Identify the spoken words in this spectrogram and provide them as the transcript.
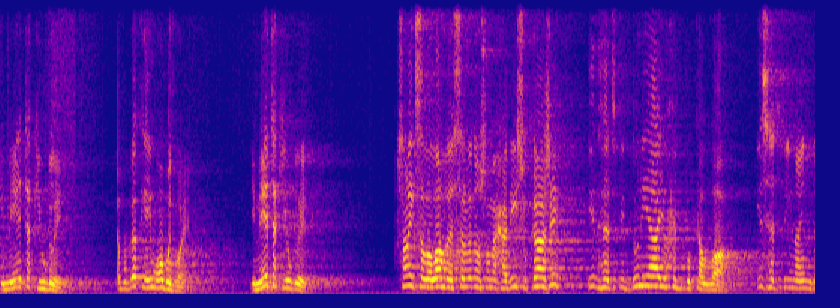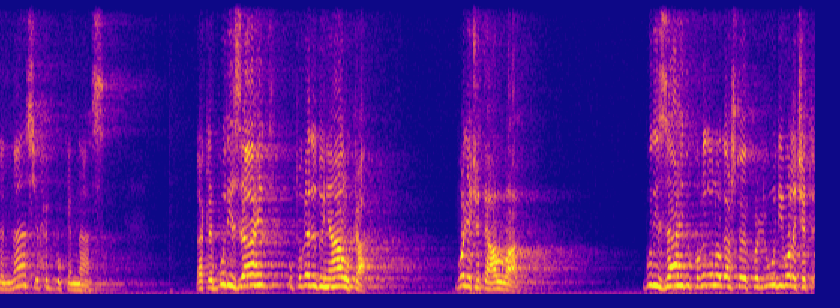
i metak i ugled. Ebu Bekr je imao obodvoje. I metak i ugled. Poslanik sallallahu alejhi ve sellem u jednom svom hadisu kaže: "Idhad fi dunya yuhibbuka Allah, izhed fima inda nas juhibbuke nas." Dakle, budi zahid u pogledu dunjaluka. Volje ćete Allah. Budi zahid u pogledu onoga što je kod ljudi, volje ćete,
